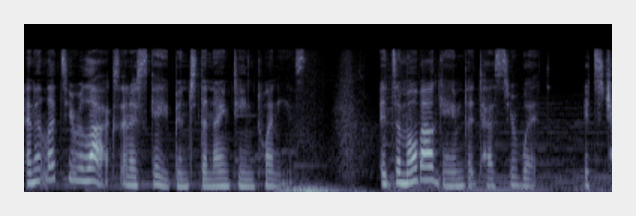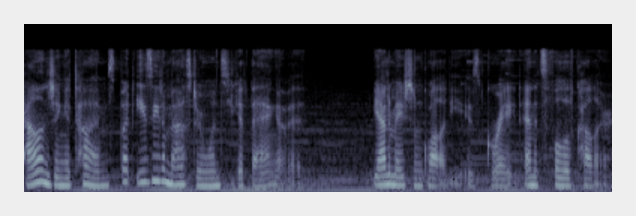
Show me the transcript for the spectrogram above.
and it lets you relax and escape into the 1920s. It's a mobile game that tests your wit. It's challenging at times, but easy to master once you get the hang of it. The animation quality is great and it's full of color.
